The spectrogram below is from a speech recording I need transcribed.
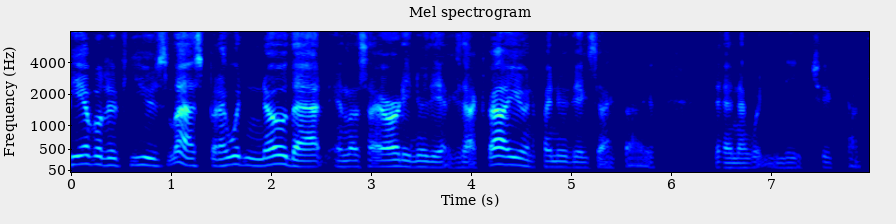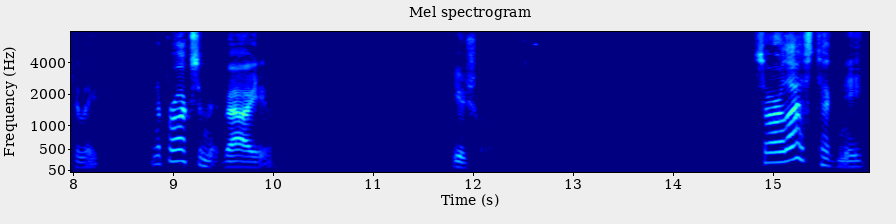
be able to use less, but I wouldn't know that unless I already knew the exact value. And if I knew the exact value, then I wouldn't need to calculate an approximate value, usually. So our last technique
